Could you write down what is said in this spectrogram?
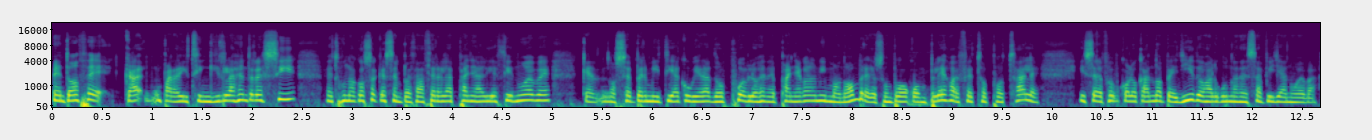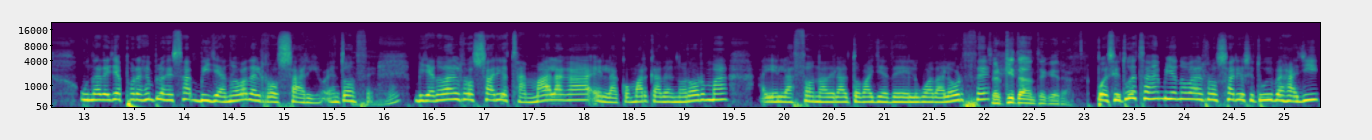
Entonces, para distinguirlas entre sí, esto es una cosa que se empezó a hacer en la España del 19, que no se permitía que hubiera dos pueblos en España con el mismo nombre, que es un poco complejo, efectos postales, y se le fue colocando apellidos a algunas de esas Villanuevas. Una de ellas, por ejemplo, es esa Villanueva del Rosario. Entonces, Villanueva del Rosario está en Málaga, en la comarca del Nororma, ahí en la zona del Alto Valle del Guadalhorce. Cerquita de Antequera. Pues si tú estás en Villanueva del Rosario, si tú vives allí,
